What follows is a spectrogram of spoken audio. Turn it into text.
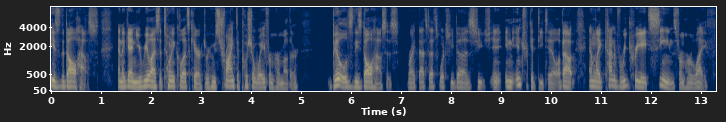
is the dollhouse. And again, you realize that Toni Collette's character, who's trying to push away from her mother, builds these dollhouses. Right, that's that's what she does. She, in, in intricate detail about and like kind of recreates scenes from her life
